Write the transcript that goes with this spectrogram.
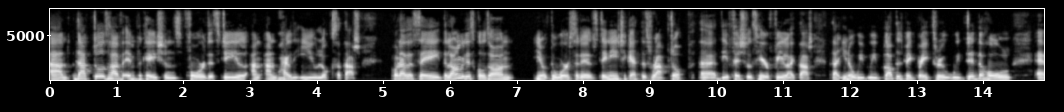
And that does have implications for this deal and, and how the EU looks at that. But as I say, the longer this goes on, you know, the worse it is. They need to get this wrapped up. Uh, the officials here feel like that, that, you know, we, we've got this big breakthrough. We did the whole uh,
